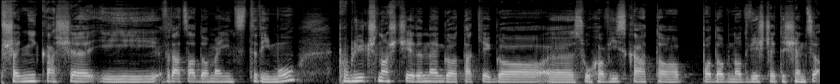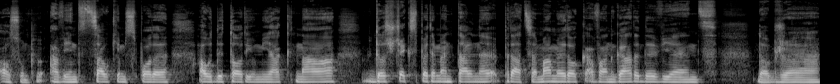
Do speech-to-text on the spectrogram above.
przenika się i wraca do mainstreamu. Publiczność jednego takiego e, słuchowiska to podobno 200 tysięcy osób, a więc całkiem spore audytorium jak na dość eksperymentalne prace. Mamy rok awangardy, więc dobrze,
